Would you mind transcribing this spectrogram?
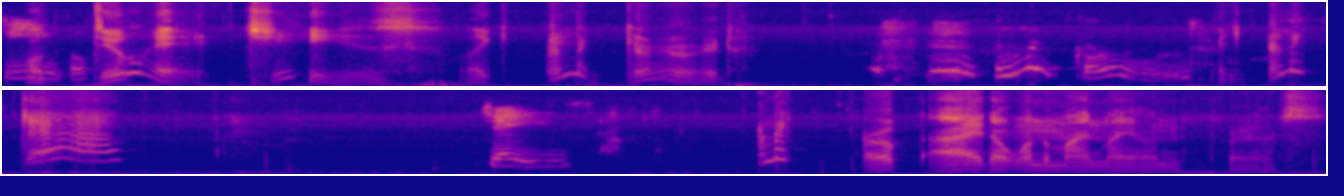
Well, do it. Jeez. Like, I'm a gird. Oh my god. Like, I'm a dad. Jays. I'm a. Oh, I don't want to mine my own furnace.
